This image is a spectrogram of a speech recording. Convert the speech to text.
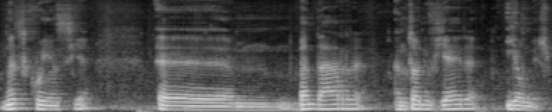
na sequência, uh, Bandarra, António Vieira e ele mesmo.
